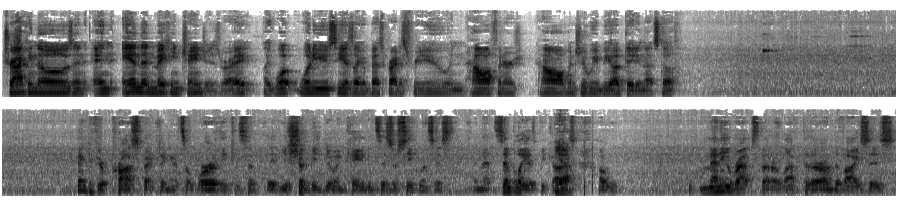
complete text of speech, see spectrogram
tracking those and and and then making changes? Right? Like, what what do you see as like a best practice for you, and how often are how often should we be updating that stuff? Think if you're prospecting, it's a worthy concept. You should be doing cadences or sequences, and that simply is because yeah. a, many reps that are left to their own devices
